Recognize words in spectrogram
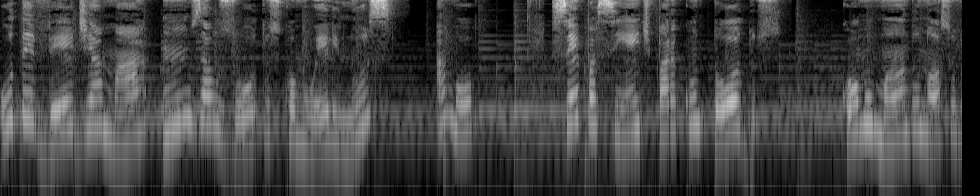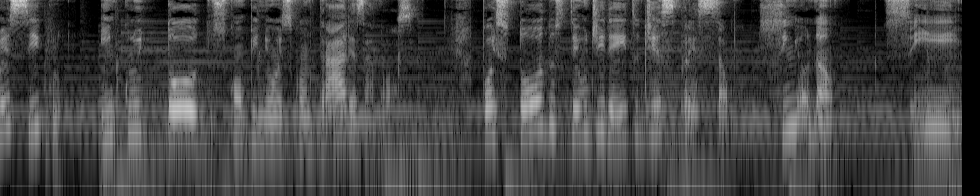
o dever de amar uns aos outros como ele nos amou. Ser paciente para com todos, como manda o nosso versículo inclui todos com opiniões contrárias à nossa, pois todos têm o direito de expressão, sim ou não? Sim.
